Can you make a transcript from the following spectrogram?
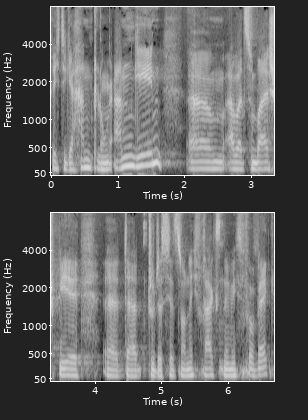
richtige Handlungen angehen. Ähm, aber zum Beispiel, äh, da du das jetzt noch nicht fragst, nehme ich es vorweg.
